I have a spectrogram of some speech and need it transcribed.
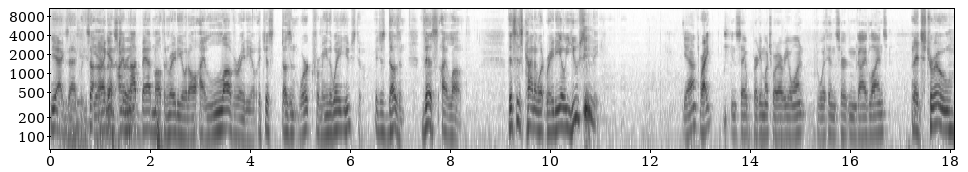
Yeah, exactly. So Yeah, again, I'm not bad mouthing radio at all. I love radio. It just doesn't work for me the way it used to. It just doesn't. This I love. This is kind of what radio used to be. Yeah. Right? You can say pretty much whatever you want within certain guidelines. It's true,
